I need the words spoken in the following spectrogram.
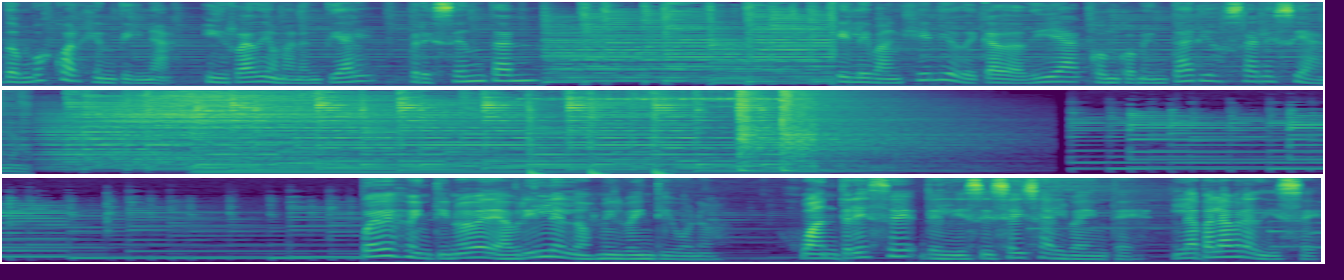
Don Bosco Argentina y Radio Manantial presentan El Evangelio de cada día con comentarios salesiano. Jueves 29 de abril del 2021. Juan 13 del 16 al 20. La palabra dice,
